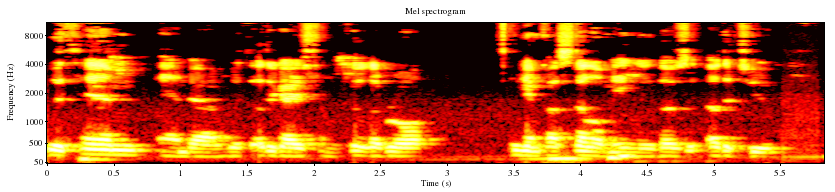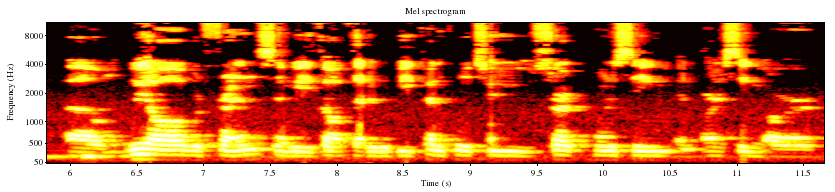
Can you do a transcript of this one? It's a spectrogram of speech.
with him and uh, with other guys from Phil Liberal, William Costello mainly, those other two. Um, we all were friends, and we thought that it would be kind of cool to start harnessing and harnessing our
